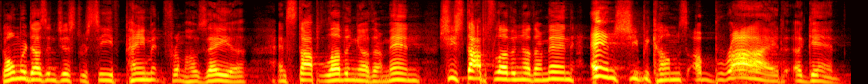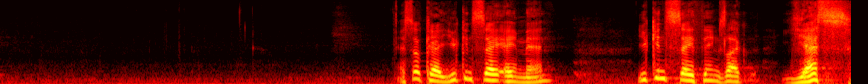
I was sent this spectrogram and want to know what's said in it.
Gomer doesn't just receive payment from Hosea and stop loving other men, she stops loving other men and she becomes a bride again. It's okay. You can say amen. You can say things like, Yes,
